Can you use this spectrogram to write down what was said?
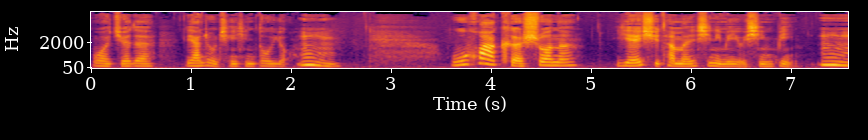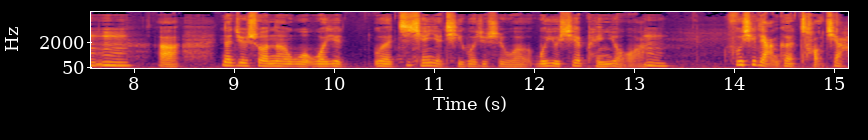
我觉得两种情形都有。嗯无话可说呢，也许他们心里面有心病嗯嗯啊。那就说呢，我我也我之前也提过，就是我我有些朋友啊，嗯夫妻两个吵架，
